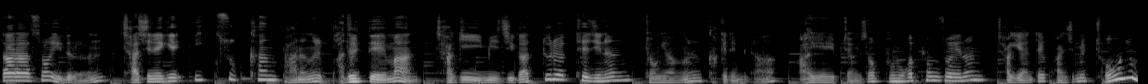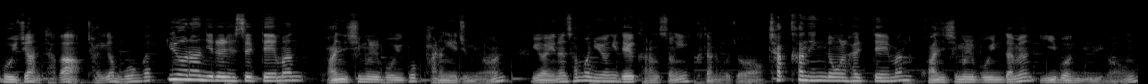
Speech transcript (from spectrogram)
따라서 이들은 자신에게 익숙한 반응을 받을 때에만 자기 이미지가 뚜렷해지는 경향을 갖게 됩니다. 아이의 입장에서 부모가 평소에는 자기한테 관심을 전혀 보이지 않다가 자기가 무언가 뛰어난 일을 했을 때에만 관심을 보이고 반응해주면 이 아이는 3번 유형이 될 가능성이 크다는 거죠. 착한 행동을 할 때에만 관심을 보인다면 2번 유형,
